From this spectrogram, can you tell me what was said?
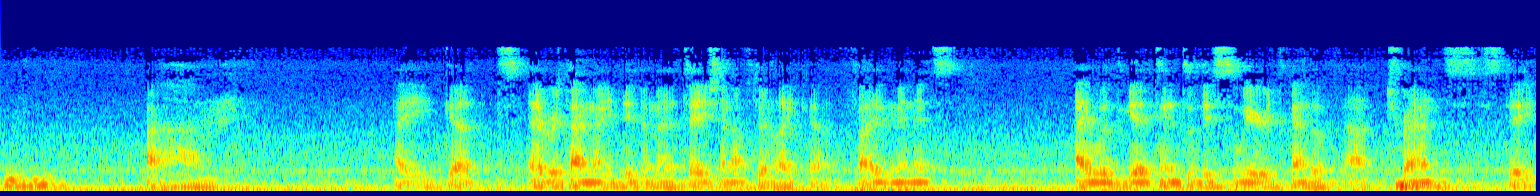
hmm um, I got every time I did a meditation after like uh, five minutes, I would get into this weird kind of uh, trance state.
